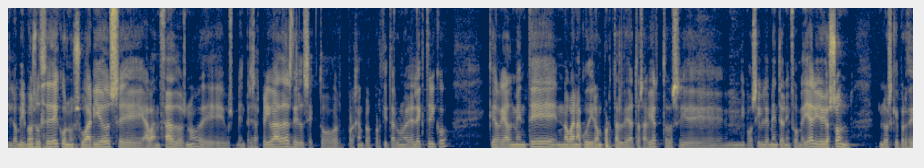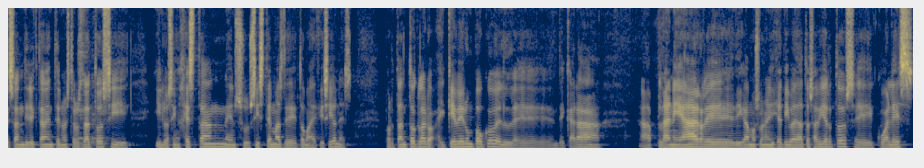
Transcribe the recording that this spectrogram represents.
lo mismo sucede con usuarios eh, avanzados, ¿no? de empresas privadas del sector, por ejemplo, por citar uno, el eléctrico, que realmente no van a acudir a un portal de datos abiertos eh, ni posiblemente a un infomediario. Ellos son los que procesan directamente nuestros datos y, los ingestan en sus sistemas de toma de decisiones. Por tanto, claro, hay que ver un poco el, eh, de cara planear, eh, digamos, una iniciativa de datos abiertos, cuál es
